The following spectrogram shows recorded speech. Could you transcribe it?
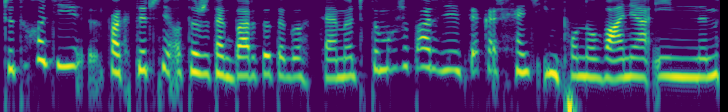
Czy tu chodzi faktycznie o to, że tak bardzo tego chcemy, czy to może bardziej jest jakaś chęć imponowania innym,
